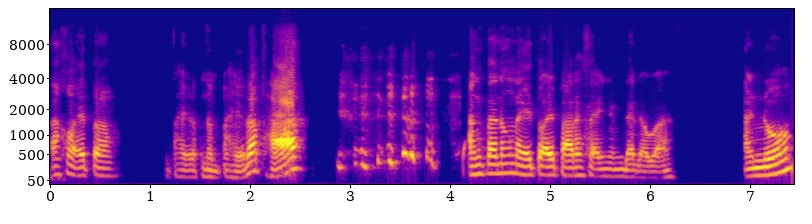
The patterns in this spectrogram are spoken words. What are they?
Ako, ito. Pahirap ng pahirap, ha? Ang tanong na ito ay para sa inyong dalawa. Ano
